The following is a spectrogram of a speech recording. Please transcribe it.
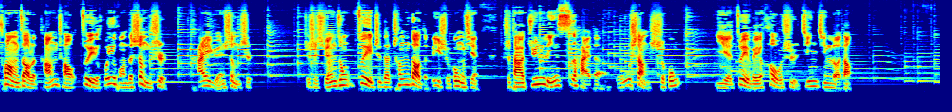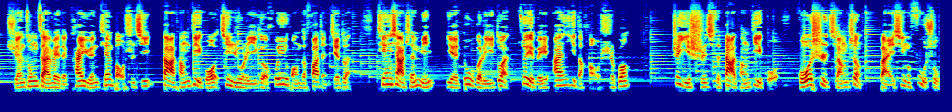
创造了唐朝最辉煌的盛世——开元盛世，这是玄宗最值得称道的历史贡献，是他君临四海的无上时功。也最为后世津津乐道。玄宗在位的开元天宝时期，大唐帝国进入了一个辉煌的发展阶段，天下臣民也度过了一段最为安逸的好时光。这一时期的大唐帝国，国势强盛，百姓富庶。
